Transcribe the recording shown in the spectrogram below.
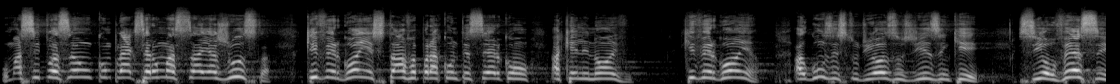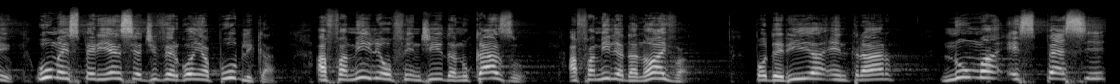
Uma situação complexa, era uma saia justa. Que vergonha estava para acontecer com aquele noivo. Que vergonha. Alguns estudiosos dizem que se houvesse uma experiência de vergonha pública, a família ofendida, no caso, a família da noiva, poderia entrar numa espécie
